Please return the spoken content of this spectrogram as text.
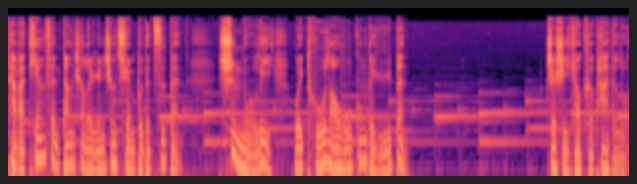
他把天分当成了人生全部的资本，视努力为徒劳无功的愚笨。这是一条可怕的路。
